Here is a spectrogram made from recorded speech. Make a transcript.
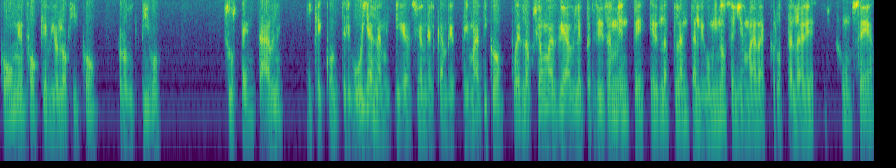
Con un enfoque biológico, productivo, sustentable, y que contribuya a la mitigación del cambio climático, pues la opción más viable precisamente es la planta leguminosa llamada Crotalaria juncea,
